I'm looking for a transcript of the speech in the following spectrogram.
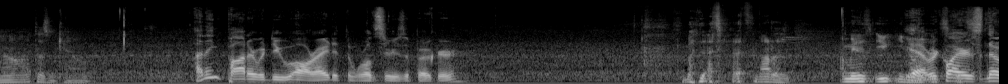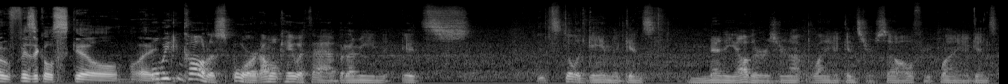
No, that doesn't count. I think Potter would do all right at the World Series of Poker. But that's, that's not a. I mean, it's, you, you know, yeah, it requires it's- no physical skill. Like, Well, we can call it a sport. I'm okay with that, but I mean, it's it's still a game against many others. You're not playing against yourself. You're playing against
